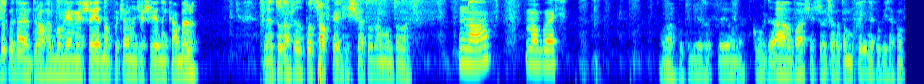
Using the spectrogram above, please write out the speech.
Dopytałem trochę, bo miałem jeszcze jedno pociągnąć, jeszcze jeden kabel. E, Tu na przykład pod szafkę jakieś światło zamontować. No. Mogłeś. A, bo tu nie jest oklejone. Kurde, a właśnie, jeszcze trzeba tą okleinę kupić taką.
